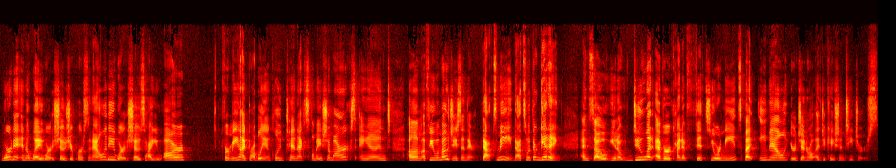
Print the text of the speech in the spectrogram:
Word it in a way where it shows your personality, where it shows how you are for me, I'd probably include 10 exclamation marks and um, a few emojis in there. That's me. That's what they're getting. And so, you know, do whatever kind of fits your needs, but email your general education teachers.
